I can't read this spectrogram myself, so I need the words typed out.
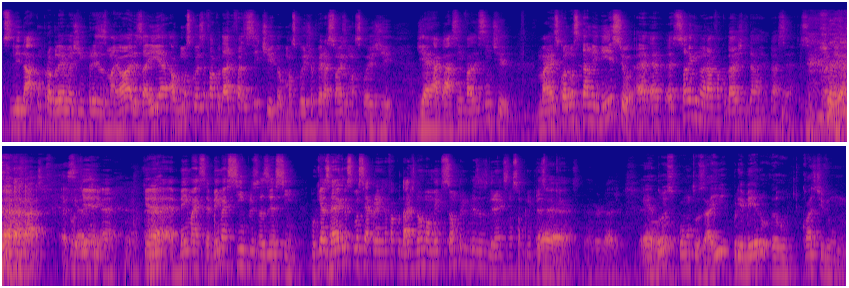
se lidar com problemas de empresas maiores, aí é, algumas coisas da faculdade fazem sentido, algumas coisas de operações, algumas coisas de, de RH assim fazem sentido. Mas quando você está no início, é, é, é só ignorar a faculdade que dá, dá certo. Assim. É a porque é, porque é, é bem mais, é bem mais simples fazer assim. Porque as regras que você aprende na faculdade normalmente são para empresas grandes, não são para empresas É, pequenas. é verdade. É, Eu- dois pontos aí. Primeiro, eu quase tive um,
